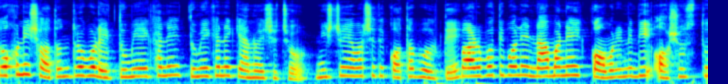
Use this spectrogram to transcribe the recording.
তখনই স্বতন্ত্র বলে, তুমি এখানে তুমি এখানে কেন এসেছ? নিশ্চয়ই আমার সাথে কথা বলতে? পার্বতী বলে, না মানে কমলিনীদি অসুস্থ।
